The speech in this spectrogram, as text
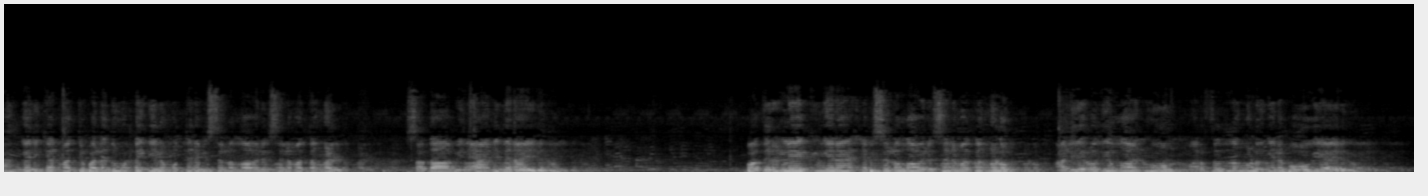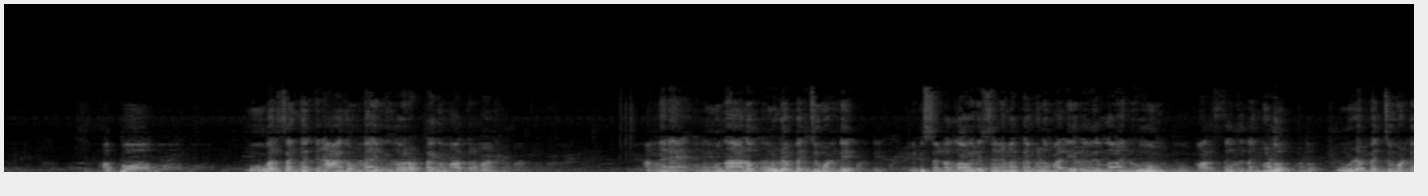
അഹങ്കരിക്കാൻ മറ്റു പലതുമുണ്ടെങ്കിലും മുത്തുനബി സല്ലല്ലാഹു അലൈഹി സ്വലമ തങ്ങൾ സദാ വിനാനിതനായിരുന്നു ബദറിലേക്ക് ഇങ്ങനെ നബി സല്ലല്ലാഹു അലൈഹി വസല്ലമ തങ്ങളും അലി റബി അള്ളാഹുവും മർസദ് തങ്ങളും ഇങ്ങനെ പോവുകയായിരുന്നു. അപ്പോ മൂവർ സംഘത്തിന് ആകെ ഉണ്ടായിരുന്നത് ഒരൊട്ടകം മാത്രമാണ്. അങ്ങനെ മൂന്നാളും ഊഴം വെച്ചുകൊണ്ട് നബി സല്ലല്ലാഹു അലൈഹി വസല്ലമ തങ്ങളും അലി റബി അള്ളാഹുവും മർസദ് തങ്ങളും ഊഴം വെച്ചുകൊണ്ട്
